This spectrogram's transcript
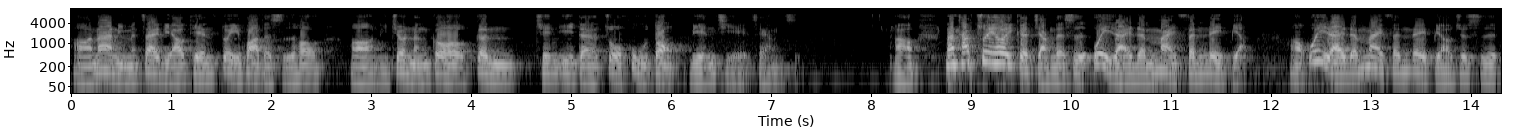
好，那你们在聊天对话的时候，哦，你就能够更轻易的做互动连接这样子。好，那他最后一个讲的是未来人脉分类表。啊，未来人脉分类表就是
